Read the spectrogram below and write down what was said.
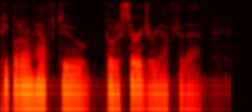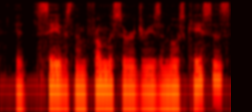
people don't have to go to surgery after that. It saves them from the surgeries in most cases.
